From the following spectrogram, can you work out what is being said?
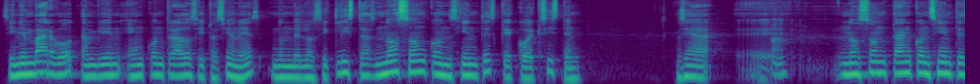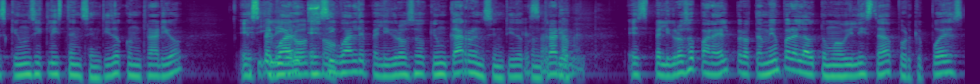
Sin embargo, también he encontrado situaciones donde los ciclistas no son conscientes que coexisten. O sea, eh, ah. no son tan conscientes que un ciclista en sentido contrario es, igual, es igual de peligroso que un carro en sentido contrario es peligroso para él, pero también para el automovilista, porque puedes,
